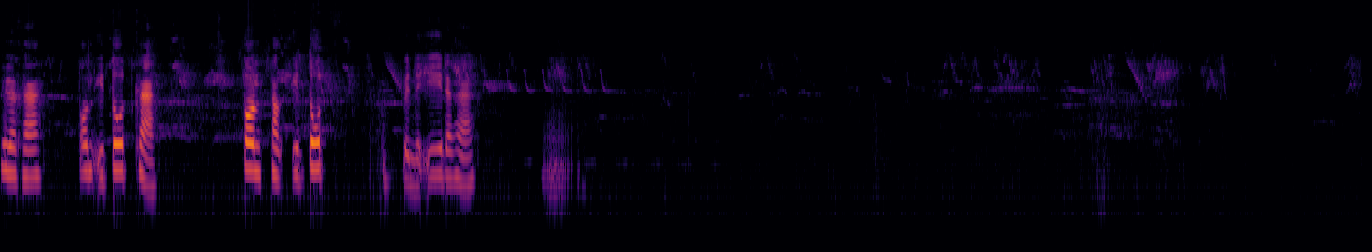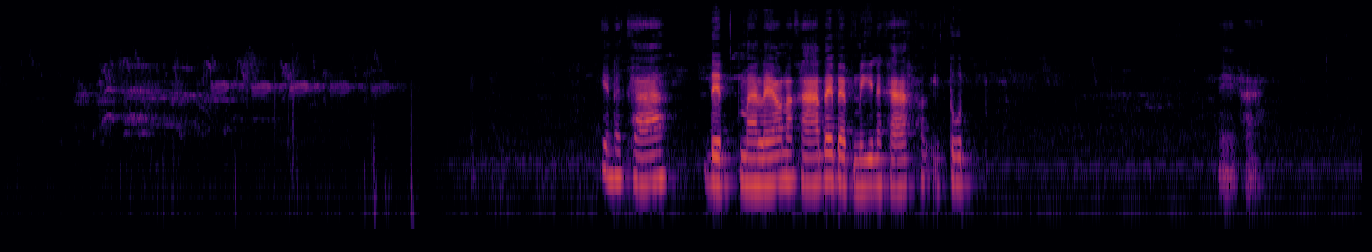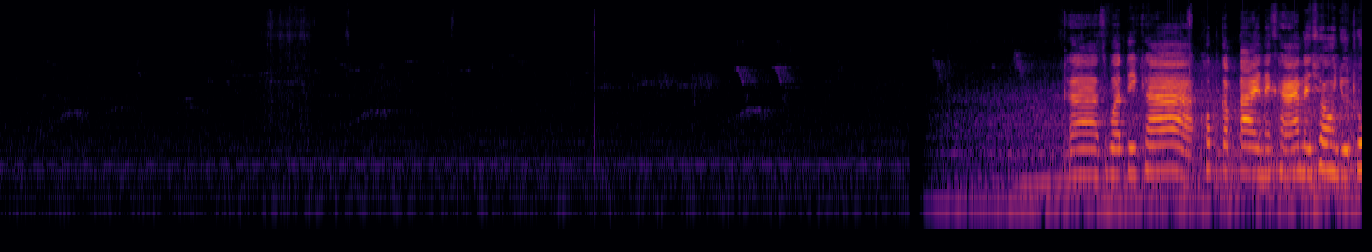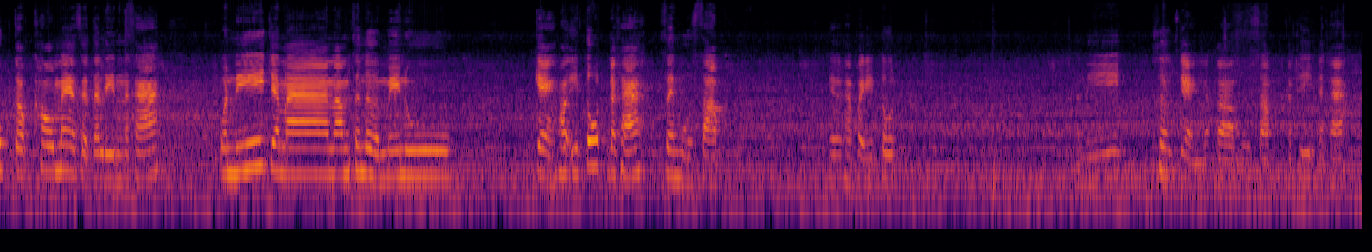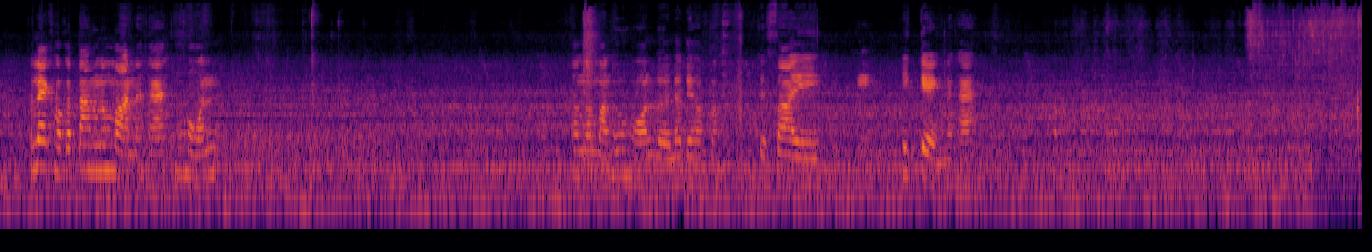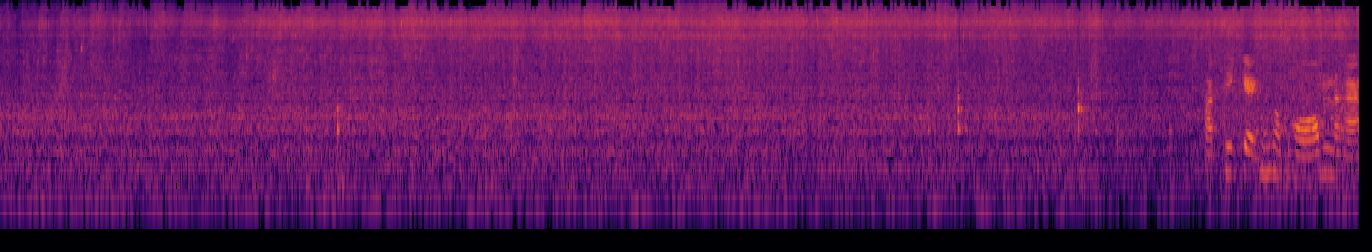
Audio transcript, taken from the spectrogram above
นี่นะคะ ต้นอีตุดค่ะ ต้นผักอีตุดเป็นอีนะคะนี่นะคะ เด็ดมาแล้วนะคะ ได้แบบนี้นะคะผักอีตุดนี่ค่ะ ค่ะสวัสดีค่ะ พบกับไตนะคะ ในช่อง YouTube กับข้าวแม่แสตลินนะคะ วันนี้จะมานำเสนอเมนู แกงผักอีตุดนะคะ ใส่หมูสับนี่นะคะผักอีตุดอันนี้เครื่องแกงแล้วก็หมูสับกะทินะคะตอนแรกเขาก็ตั้งน้ำมันนะคะให้ร้อนตั้งน้ำมันให้ร้อนเลยแล้วเดี๋ยวเขาก็จะใส่พริกแกงนะคะ ผัด พริกแกงให้หอมๆนะคะ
